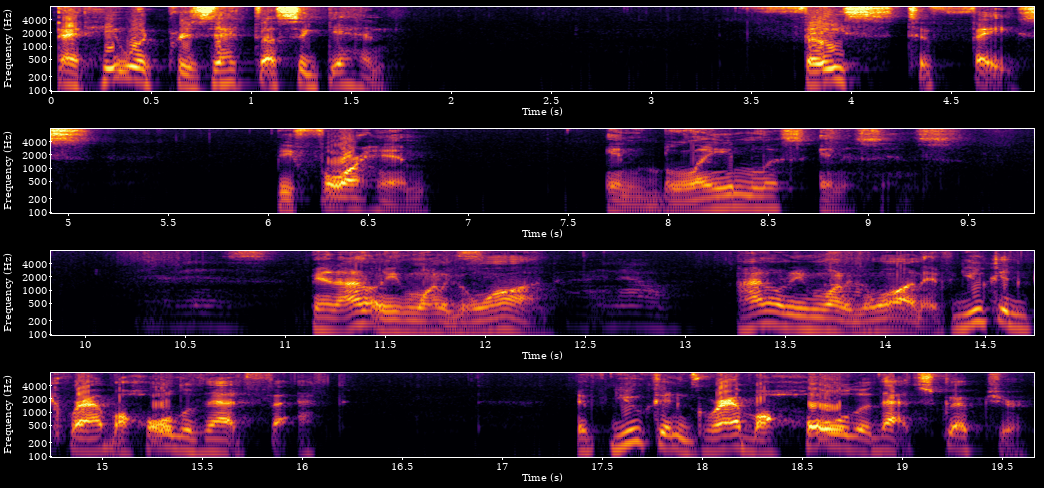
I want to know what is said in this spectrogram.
that he would present us again face to face before him in blameless innocence. There it is. Man, I don't even want to go on. I know. I don't even want to go on. If you can grab a hold of that fact, if you can grab a hold of that scripture,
